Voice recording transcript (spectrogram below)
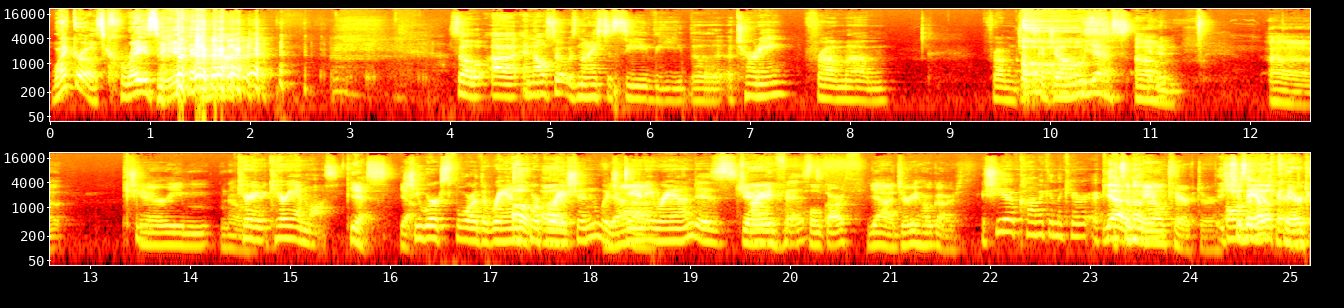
"White girl is crazy." So, uh, and also it was nice to see the the attorney from um, from Jessica Jones. Oh yes, um, uh, Carrie. No, Carrie Carrie-Anne Moss. Yes, yeah, She works for the Rand Oh, uh, Corporation, which yeah. Danny Rand is Jeri Iron Fist. Hogarth. yeah, Jeri Hogarth. Is she a comic in the character? Yeah, It's a no, male no. character. She's Oh, a male male character.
